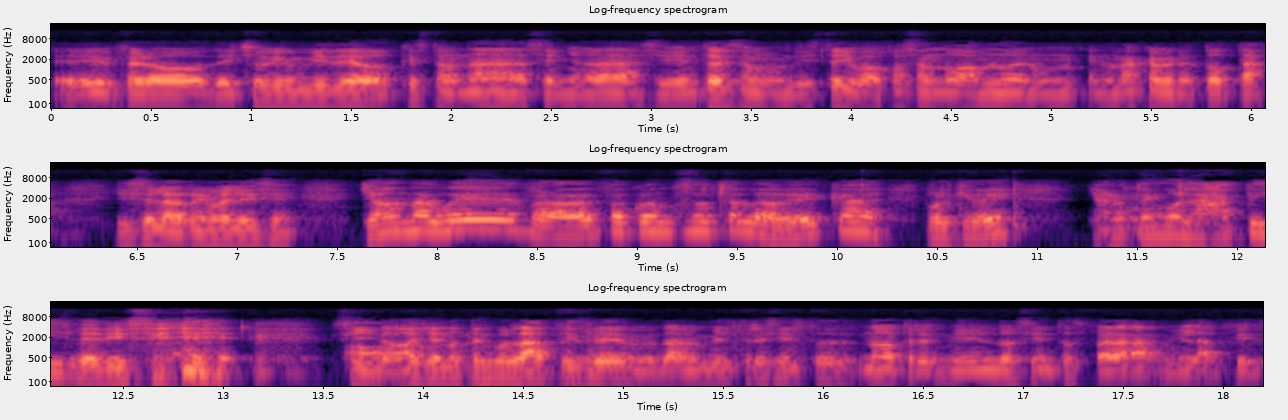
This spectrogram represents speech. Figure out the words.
Eh, pero de hecho vi un video que está una señora así bien tercermundista y va pasando AMLO en, un, en una camionetota y se la rima y le dice, ¿qué onda, güey? ¿Para ver para cuándo salta la beca? Porque, ve, ya no tengo lápiz, le dice. Sí, Oh. no, ya no tengo lápiz, güey, dame 1300, no, 3200 para mi lápiz.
